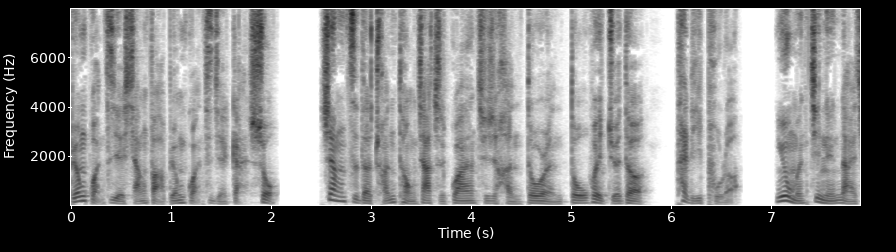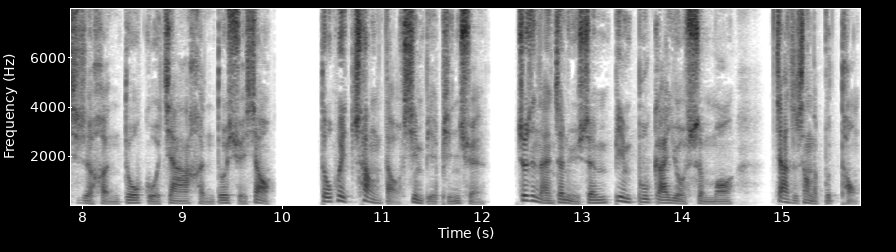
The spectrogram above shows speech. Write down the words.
不用管自己的想法，不用管自己的感受。这样子的传统价值观，其实很多人都会觉得太离谱了。因为我们近年来，其实很多国家、很多学校都会倡导性别平权，就是男生女生并不该有什么价值上的不同，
